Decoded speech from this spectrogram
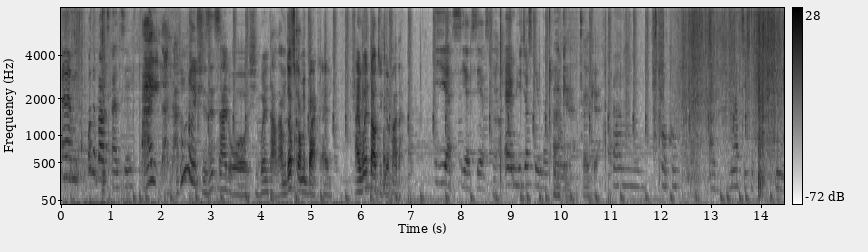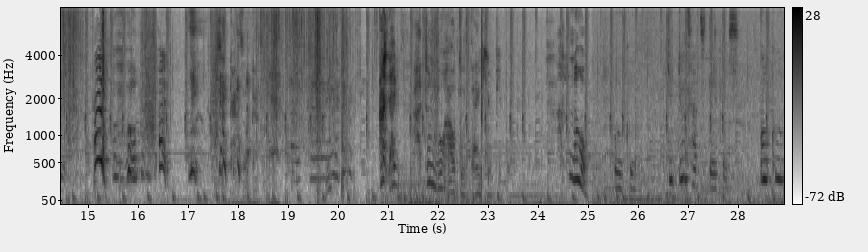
Um, what about Auntie? I, I I don't know if she's inside or she went out. I'm just coming back. I, I went out with your father. Yes, yes, yes. Um, he just came back now. Okay, okay. Um, Uncle, To school. I, I, I don't know how to thank you people. I don't know. Uncle, you don't have to thank us. Uncle,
